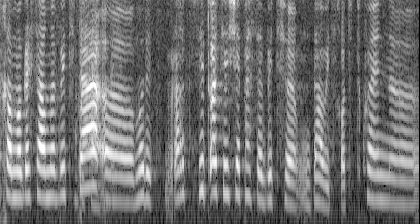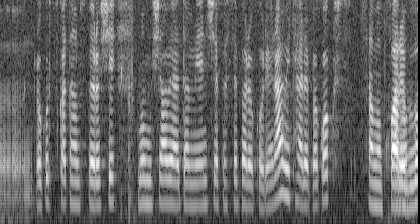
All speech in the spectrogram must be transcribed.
ერთხელ მოგესალმებით და მოდით რაღაც სიტუაციის შეფასებით დავიწყოთ. თქვენ როგორც თქვა ამ სფეროში მომუშავე ადამიანის შეფასება როგორია? რა ვითარება გვაქვს სამომხმარებლო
